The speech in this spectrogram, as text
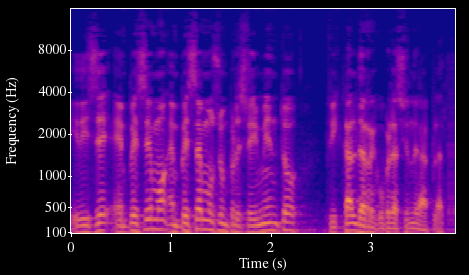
y dice empecemos empezamos un procedimiento fiscal de recuperación de la plata.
